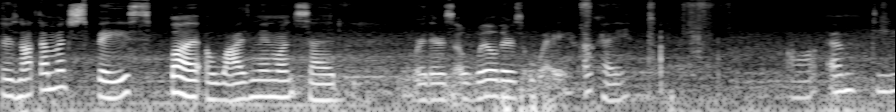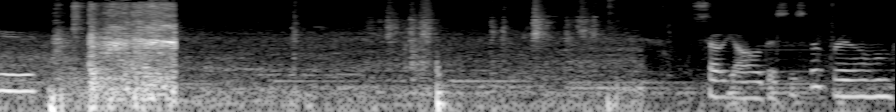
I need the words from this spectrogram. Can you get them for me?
There's not that much space, but a wise man once said, where there's a will, there's a way. Okay. All empty. So y'all, this is the room.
